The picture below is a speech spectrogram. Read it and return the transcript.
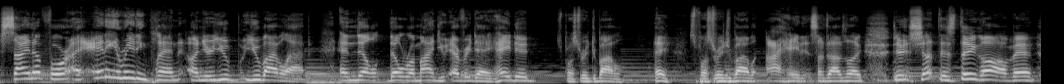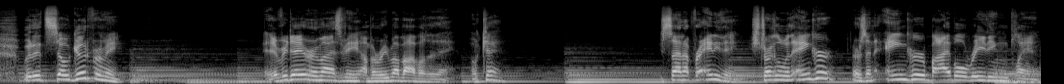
sign up for any reading plan on your U, U Bible app, and they'll they'll remind you every day. Hey, dude, you're supposed to read your Bible. Hey, you're supposed to read your Bible. I hate it sometimes. I'm like, dude, shut this thing off, man. But it's so good for me. Every day it reminds me, I'm gonna read my Bible today. Okay. You sign up for anything. You're struggling with anger? There's an anger Bible reading plan.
